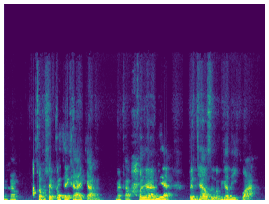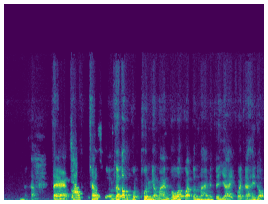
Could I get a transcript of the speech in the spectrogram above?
นะครับคอนเซ็ปต์ก็คล้ายๆกันนะครับ เพราะฉะนั้นเนี่ย เป็นชาวสวนก็ดีกว่านะครับ แต่ชาวชาวสวนก็ต้องอดทนกับมัน เพราะว่ากว่าต้นไม้มันจะใหญ่กว่าจะให้ดอก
